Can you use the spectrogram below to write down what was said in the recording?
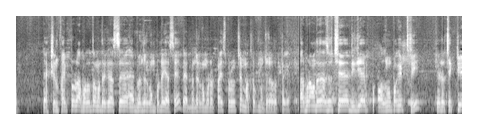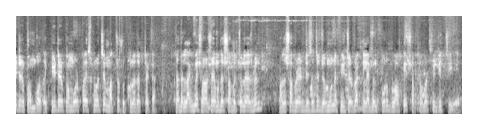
action five pro আপাতত আমাদের কাছে অ্যাডভেঞ্চার কম্পোটাই আছে। অ্যাডভেঞ্চার কম্পোটার প্রাইস পড়ে হচ্ছে মাত্র পঞ্চাশ হাজার টাকা। তারপর আমাদের কাছে হচ্ছে ডিজিআই অজমো পকেট থ্রি এটা হচ্ছে ক্রিয়েটের কম্বো তাই ক্রিয়েটের কম্বোর প্রাইস পড়ছে মাত্র সত্তর হাজার টাকা। যাদের লাগবে সরাসরি আমাদের শপে চলে আসবেন। আমাদের শপের অ্যাড্রেস হচ্ছে Jamuna future park level four ব্লকে shop number twenty three A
